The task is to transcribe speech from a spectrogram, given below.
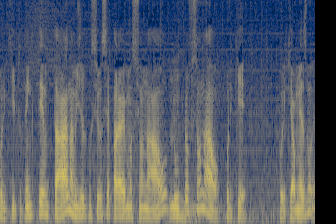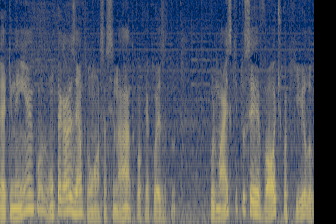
porque tu tem que tentar, na medida do possível, separar o emocional do Uhum. profissional. Por quê? Porque ao mesmo é que nem é vamos pegar um exemplo, um assassinato, qualquer coisa. Por mais que tu se revolte com aquilo,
